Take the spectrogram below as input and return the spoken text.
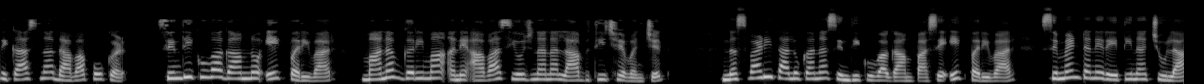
વિકાસના દાવા પોકળ, સિંધીકુવા ગામનો એક પરિવાર, માનવ ગરિમા અને આવાસ યોજનાના લાભથી છે વંચિત. નસવાડી તાલુકાના સિંધીકુવા ગામ પાસે એક પરિવાર, સિમેન્ટ અને રેતીના ચૂલા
